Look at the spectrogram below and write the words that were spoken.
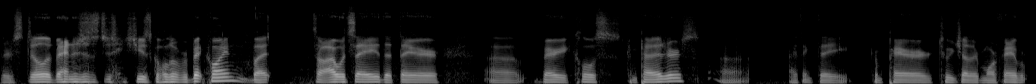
there's still advantages to use gold over bitcoin but so i would say that they're uh, very close competitors uh, i think they compare to each other more favor-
